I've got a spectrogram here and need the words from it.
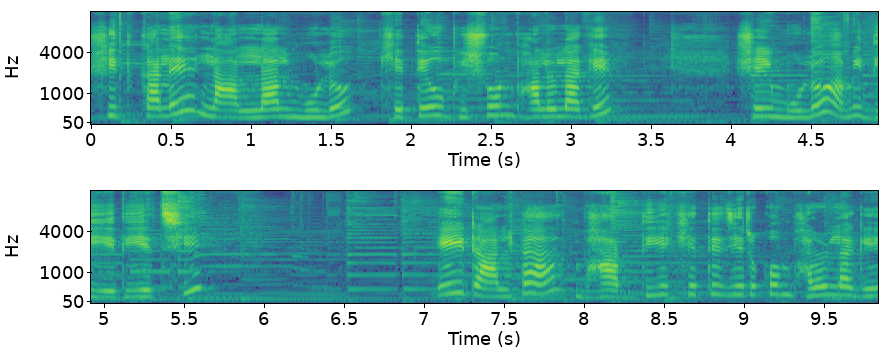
শীতকালে লাল লাল মূলো খেতেও ভীষণ ভালো লাগে। সেই মূলো আমি দিয়ে দিয়েছি। এই ডালটা ভাত দিয়ে খেতে যেরকম ভালো লাগে,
